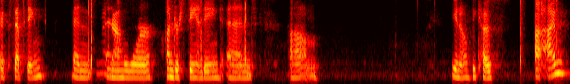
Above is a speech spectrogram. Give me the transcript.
accepting and Yeah. and more understanding and um, you know because I, I'm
